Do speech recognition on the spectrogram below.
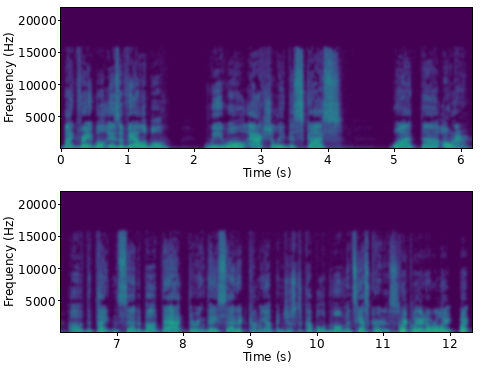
Mike Vrabel is available. We will actually discuss what the owner of the Titans said about that during They Said It coming up in just a couple of moments. Yes, Curtis. quickly, I know we're late, but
